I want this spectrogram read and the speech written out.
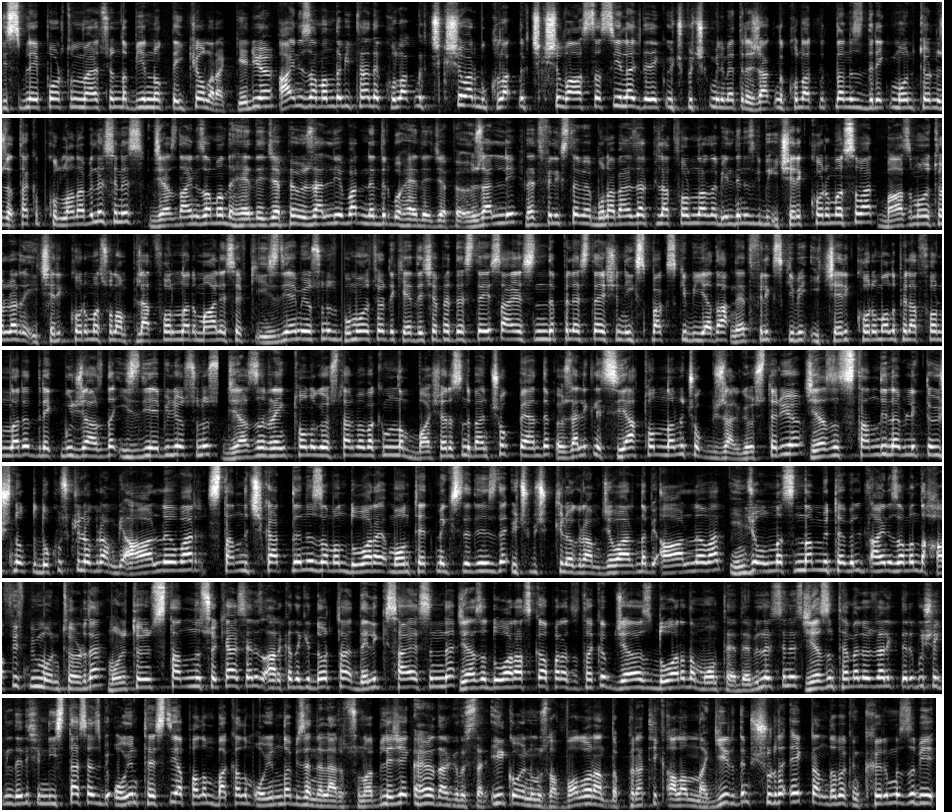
DisplayPort'un versiyonu da 1.2 olarak geliyor. Aynı zamanda bir tane de kulaklık çıkışı var. Bu kulaklık çıkışı vasıtasıyla direkt 3.5 mm jacklı kulaklıklarınızı direkt monitörünüze takıp kullanabilirsiniz. Cihazda aynı zamanda HDCP özelliği var. Nedir bu HDCP özelliği? Netflix'te ve buna benzer platformlarda bildiğiniz gibi içerik koruması var. Bazı monitörlerde içerik koruması olan platformları maalesef ki izleyemiyorsunuz. Bu monitördeki HDCP desteği sayesinde PlayStation, Xbox gibi ya da Netflix Netflix gibi içerik korumalı platformları direkt bu cihazda izleyebiliyorsunuz. Cihazın renk tonu gösterme bakımından başarısını ben çok beğendim. Özellikle siyah tonlarını çok güzel gösteriyor. Cihazın standıyla birlikte 3.9 kilogram bir ağırlığı var. Standı çıkarttığınız zaman duvara monte etmek istediğinizde 3.5 kilogram civarında bir ağırlığı var. İnce olmasından mütevellit aynı zamanda hafif bir monitörde. Monitörün standını sökerseniz arkadaki 4 tane delik sayesinde cihaza duvar askı aparatı takıp cihazı duvara da monte edebilirsiniz. Cihazın temel özellikleri bu şekildeydi. Şimdi isterseniz bir oyun testi yapalım. Bakalım oyunda bize neler sunabilecek. Evet arkadaşlar ilk oyunumuzda Valorant'ta pratik alanına girdim. Şurada ekranda bakın kırmızı bir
